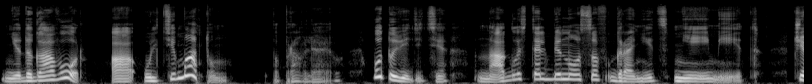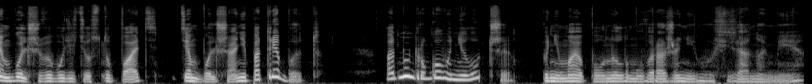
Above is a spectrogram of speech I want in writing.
Не договор, а ультиматум, поправляю. Вот увидите, наглость альбиносов границ не имеет. Чем больше вы будете уступать, тем больше они потребуют. Одно другого не лучше – понимаю по унылому выражению его физиономии.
